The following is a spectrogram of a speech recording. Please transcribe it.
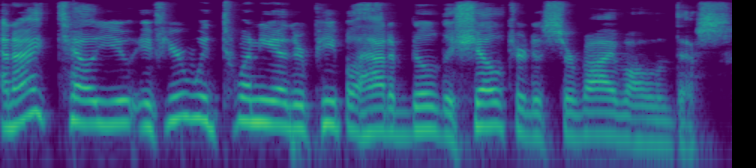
and I tell you if you're with 20 other people how to build a shelter to survive all of this.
